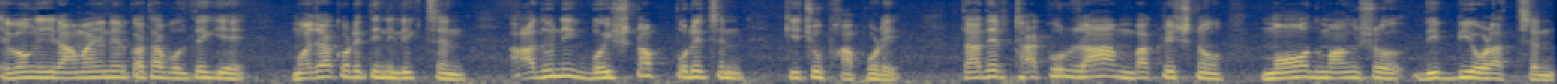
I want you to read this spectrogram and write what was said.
এবং এই রামায়ণের কথা বলতে গিয়ে মজা করে তিনি লিখছেন, আধুনিক বৈষ্ণব পড়েছেন কিছু ফাঁপড়ে। তাদের ঠাকুর রাম বা কৃষ্ণ মদ, মাংস, দিব্যি ওড়াচ্ছেন।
